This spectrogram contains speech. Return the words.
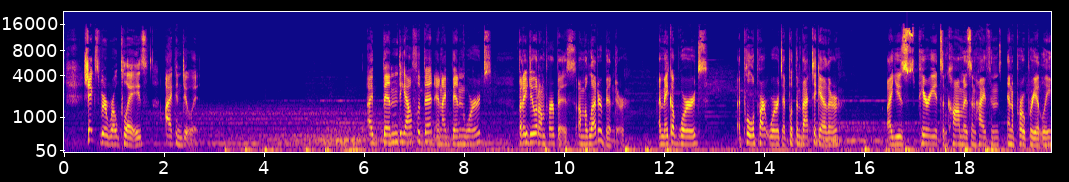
Shakespeare wrote plays. I can do it. I bend the alphabet and I bend words, but I do it on purpose. I'm a letter bender. I make up words, I pull apart words, I put them back together. I use periods and commas and hyphens inappropriately,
